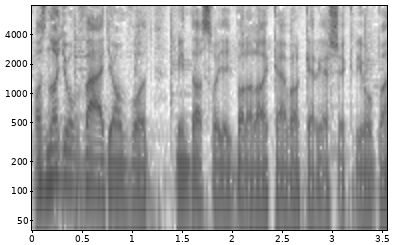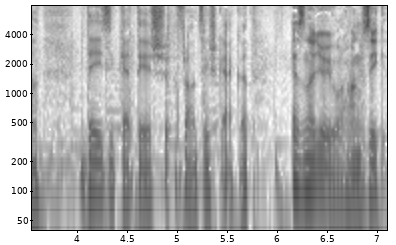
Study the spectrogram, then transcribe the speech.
az nagyobb vágyam volt, mint az, hogy egy balalajkával kergessek Rióban Daisy-ket és franciskákat. Ez nagyon jól hangzik.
